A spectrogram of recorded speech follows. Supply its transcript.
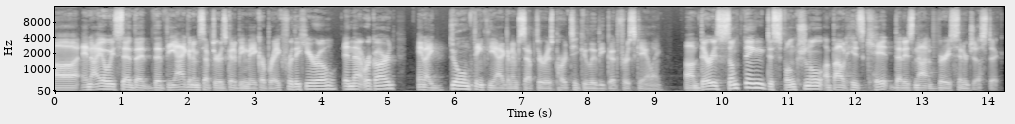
Uh, and I always said that that the Aghanim Scepter is going to be make or break for the hero in that regard. And I don't think the Aghanim Scepter is particularly good for scaling. Um, there is something dysfunctional about his kit that is not very synergistic,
